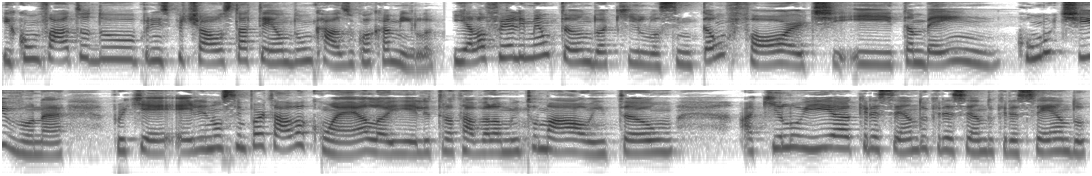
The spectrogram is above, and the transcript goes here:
e com o fato do príncipe Charles estar tá tendo um caso com a Camila. E ela foi alimentando aquilo, assim, tão forte e também com motivo, né? Porque ele não se importava com ela e ele tratava ela muito mal. Então, aquilo ia crescendo, crescendo, crescendo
